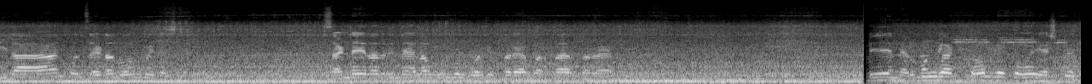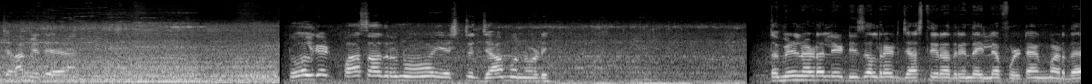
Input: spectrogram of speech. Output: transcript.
ನಿಧಾನಕ್ಕೆ ಒಂದು ಸೈಡಲ್ಲಿ ಹೋಗ್ಬೇಕಷ್ಟೆ ಸಂಡೇ ಇರೋದ್ರಿಂದ ಎಲ್ಲ ಊರುಗಳಿಗೆ ಹೋಗಿರ್ತಾರೆ, ಬರ್ತಾ ಇರ್ತಾರೆ. ನೆಲಮಂಗ್ಲ ಟೋಲ್ ಗೇಟ್ ಎಷ್ಟು ಜಾಮ್ ಇದೆ. ಟೋಲ್ ಗೇಟ್ ಪಾಸ್ ಆದ್ರೂ ಎಷ್ಟು ಜಾಮು ನೋಡಿ. ತಮಿಳ್ನಾಡಲ್ಲಿ ಡೀಸೆಲ್ ರೇಟ್ ಜಾಸ್ತಿ ಇರೋದ್ರಿಂದ ಇಲ್ಲೇ ಫುಲ್ ಟ್ಯಾಂಕ್ ಮಾಡಿದೆ.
